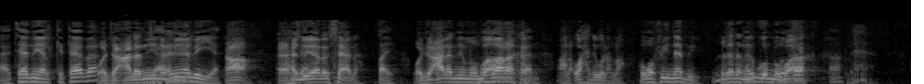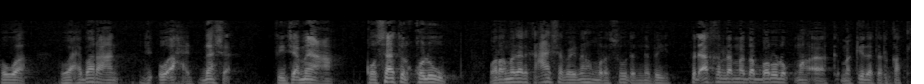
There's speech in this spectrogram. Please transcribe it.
أتاني الكتاب وجعلني وجعلني نبيا. آه هذه هي الرسالة. طيب. وجعلني مباركا. مباركاً. واحد يقول الله هو في نبي من غير أن يكون بالضبط. مبارك؟ آه. لا. هو هو عبارة عن واحد نشأ. في جماعة قساة القلوب ورغم ذلك عاش بينهم رسول النبي. في الآخر لما دبروا له م- مكيدة القتل.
